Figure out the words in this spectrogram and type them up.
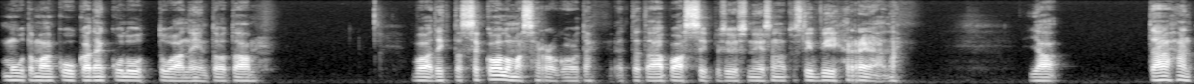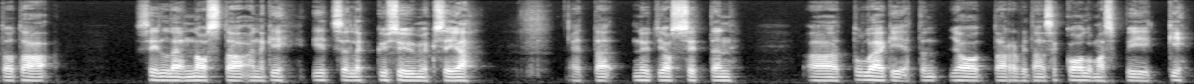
muutaman kuukauden kuluttua niin tota, vaadittaisiin se kolmas rokote, että tämä passi pysyisi niin sanotusti vihreänä. Ja tähän tota, silleen nostaa ainakin itselle kysymyksiä, että nyt jos sitten ää, tuleekin, että joo, tarvitaan se kolmas piikki,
